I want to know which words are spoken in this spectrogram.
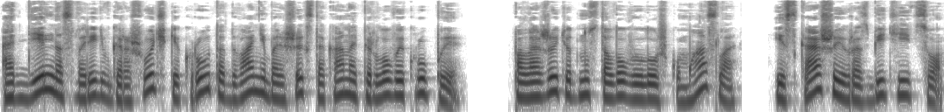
Отдельно сварить в горшочке круто два небольших стакана перловой крупы. Положить одну столовую ложку масла и с кашей разбить яйцо.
